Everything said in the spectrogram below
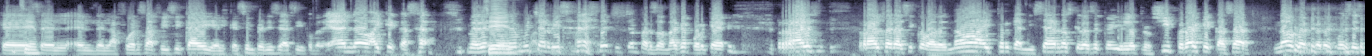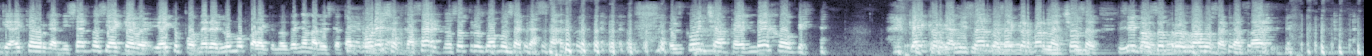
que es el, el, de la fuerza física y el que siempre dice así como de, ah, no, hay que cazar. Me, dio mucha risa ese pinche personaje porque Ralph, Ralph era así como de, no, hay que organizarnos, que no sé qué, y el otro, sí, pero hay que cazar. No, güey, pero pues es que hay que organizarnos y hay que, y hay que poner el humo para que nos vengan a rescatar. Por eso, cazar, nosotros vamos a cazar. Escucha, pendejo, que que hay que organizarnos, hay que armar las chozas. Sí, nosotros vamos a cazar.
